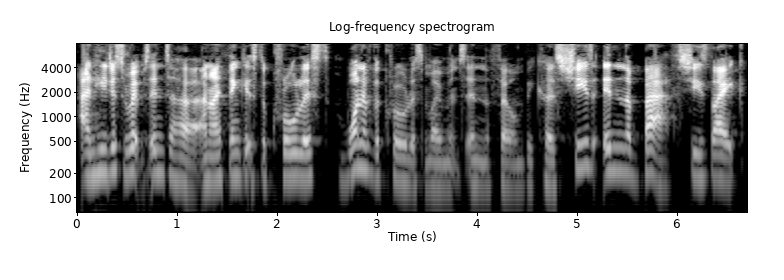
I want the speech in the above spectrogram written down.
And he just rips into her. And I think it's the cruelest, one of the cruelest moments in the film because she's in the bath. She's like,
